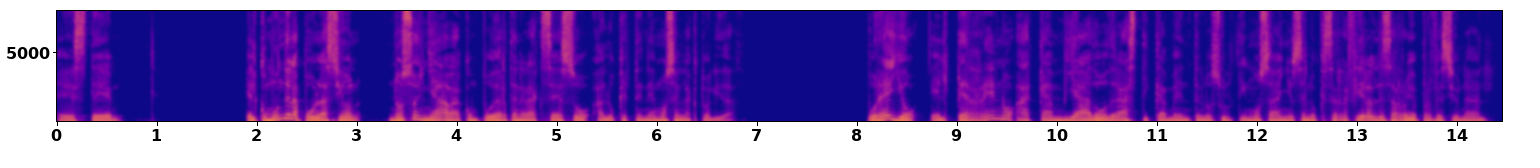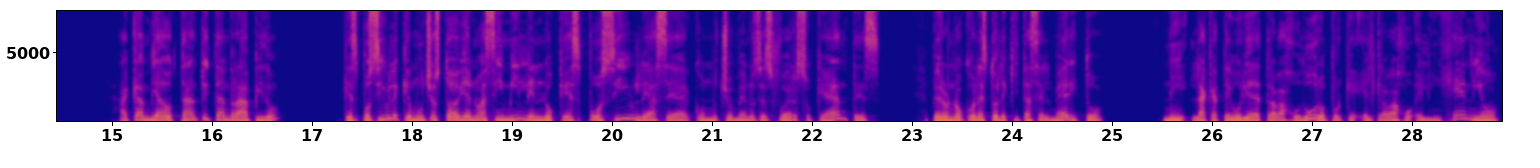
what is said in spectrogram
este, el común de la población no soñaba con poder tener acceso a lo que tenemos en la actualidad. Por ello, el terreno ha cambiado drásticamente en los últimos años en lo que se refiere al desarrollo profesional. Ha cambiado tanto y tan rápido que es posible que muchos todavía no asimilen lo que es posible hacer con mucho menos esfuerzo que antes, pero no con esto le quitas el mérito ni la categoría de trabajo duro, porque el trabajo, el ingenio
